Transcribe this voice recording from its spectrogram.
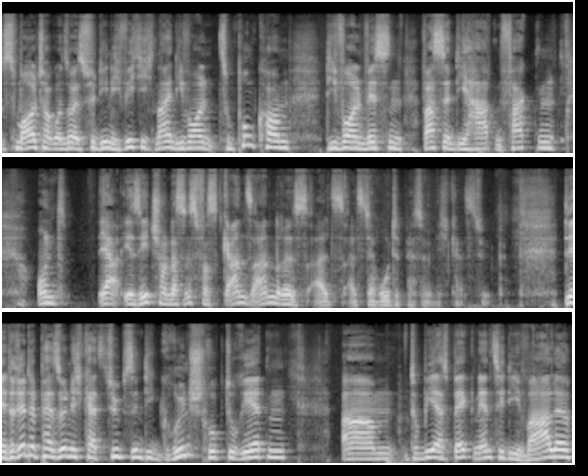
Smalltalk und so ist für die nicht wichtig. Nein, die wollen zum Punkt kommen, die wollen wissen, was sind die harten Fakten. Und ja, ihr seht schon, das ist was ganz anderes als, als der rote Persönlichkeitstyp. Der dritte Persönlichkeitstyp sind die grün strukturierten, ähm, Tobias Beck nennt sie die Wale.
